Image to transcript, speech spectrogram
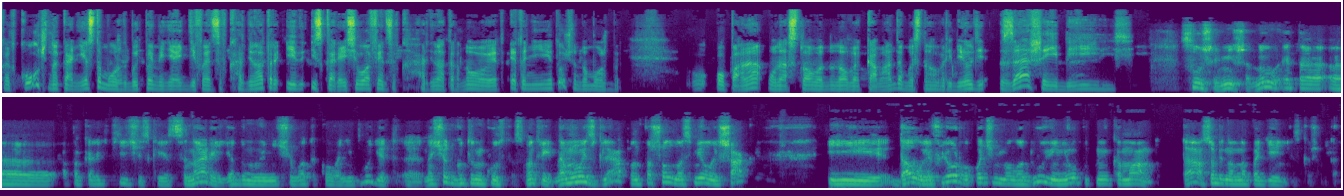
Хед-коуч наконец-то, может быть, поменяет дефенсив координатор и, и, скорее всего, офенсив координатор. Но это, это не точно, но может быть. Опа-на, у нас снова новая команда, мы снова в ребилде. Зашибись. Слушай, Миша, ну это э, апокалиптический сценарий, я думаю, ничего такого не будет. Э, насчет Гутенкуста, смотри, на мой взгляд, он пошел на смелый шаг – и дал Лефлеру очень молодую и неопытную команду, да, особенно в нападении, скажем так.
